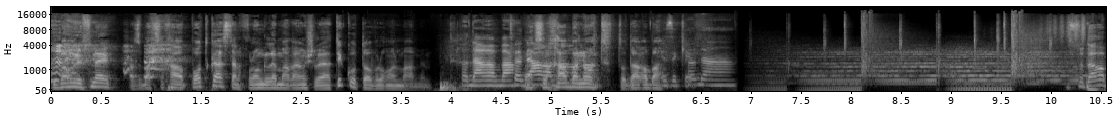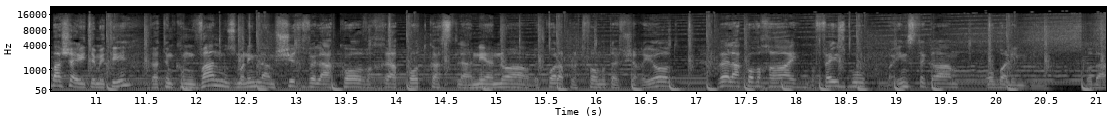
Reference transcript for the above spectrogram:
דיברנו לפני אז בהצלחה בפודקאסט אנחנו לא נגלה מה הרעיון שלא יעתיקו אותו אבל לא רעיון מהמם. תודה רבה. בהצלחה בנות תודה רבה. איזה כיף. תודה. אז תודה רבה שהייתם איתי ואתם כמובן מוזמנים להמשיך ולעקוב אחרי הפודקאסט להניע נוער בכל הפלטפורמות האפשריות ולעקוב אחריי בפייסבוק, באינסטגרם או בלינקדאין. תודה.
